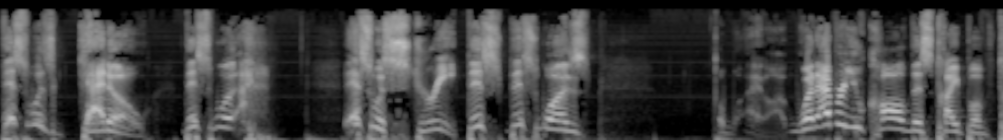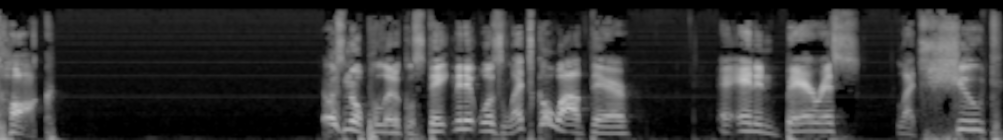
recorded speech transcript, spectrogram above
this was ghetto. This was this was street. This this was whatever you call this type of talk. There was no political statement. It was let's go out there and embarrass, let's shoot,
